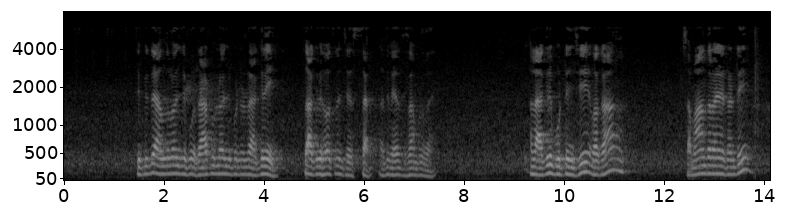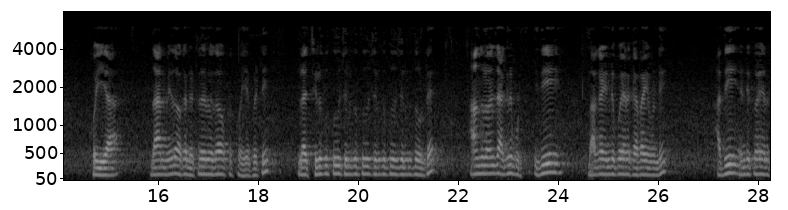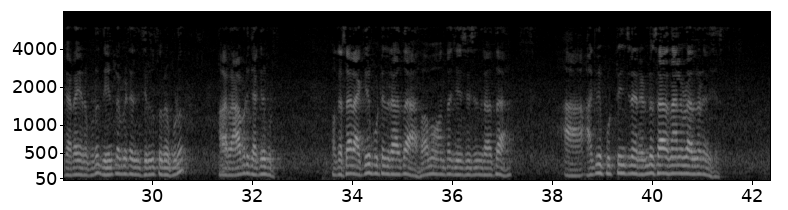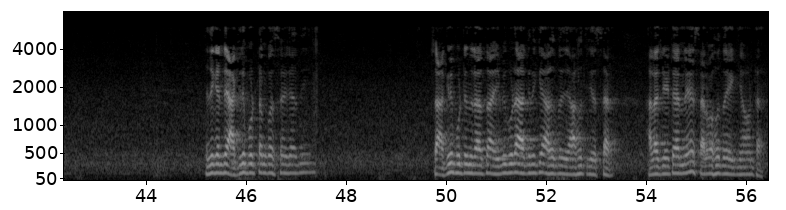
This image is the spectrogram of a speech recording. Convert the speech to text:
తిప్పితే అందులోంచి రాపిడిలోంచి పుట్టిన అగ్నితో అగ్నిహోత్రం చేస్తారు. అది వేద సాంప్రదాయం. అలా అగ్ని పుట్టించి ఒక సమాంతరమైనటువంటి కొయ్య దాని మీద ఒక నిలువుగా ఒక కొయ్య పెట్టి ఇలా చిలుకుతూ చిలుకుతూ చిలుకుతూ చిలుకుతూ ఉంటే అందులోంచి అగ్ని పుడుతుంది. ఇది బాగా ఎండిపోయిన కర్ర ఇవ్వండి అది ఎండిపోయిన కర్ర అయినప్పుడు దీంట్లో పెట్టి అది తిరుగుతున్నప్పుడు ఆ రాబడికి అగ్ని పుడుతుంది. ఒకసారి అగ్ని పుట్టిన తర్వాత హోమం అంతా చేసేసిన తర్వాత ఆ అగ్ని పుట్టించిన రెండు సాధనాలు కూడా అందులోనే వేసేస్తాం. ఎందుకంటే అగ్ని పుట్టడం కోసమే కాదు. సో అగ్ని పుట్టిన తర్వాత ఇవి కూడా అగ్నికి ఆహుతి ఆహుతి చేస్తారు. అలా చేయటాన్నే సర్వహుత యజ్ఞం అంటారు.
